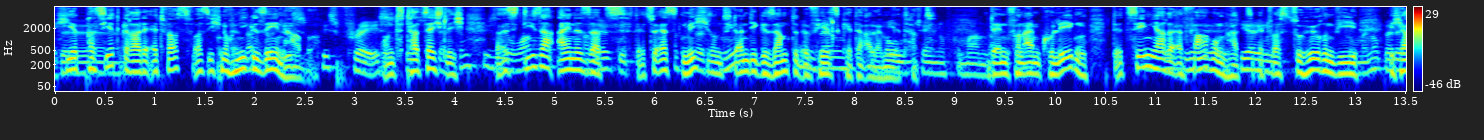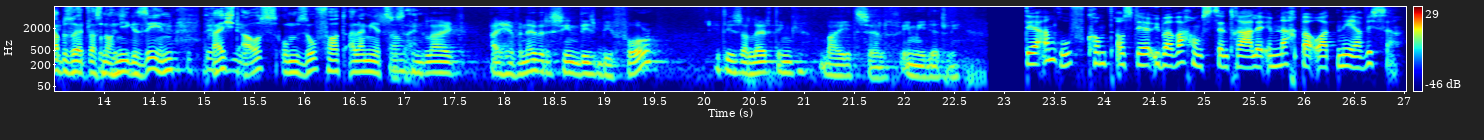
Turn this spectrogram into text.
hier uh, passiert gerade etwas, was ich noch nie gesehen habe. Und tatsächlich war es dieser eine Satz, der zuerst mich und dann die gesamte Befehlskette alarmiert hat. Denn von einem Kollegen, der zehn Jahre Erfahrung hat, etwas zu hören wie, ich habe so etwas noch nie gesehen, reicht aus, um sofort alarmiert zu sein. It is alerting by itself immediately. Der Anruf kommt aus der Überwachungszentrale im Nachbarort Nea-Wissa.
